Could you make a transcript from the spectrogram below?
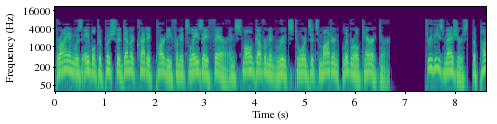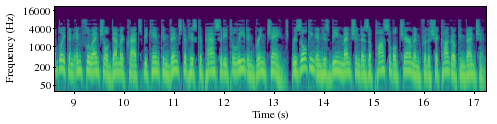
Bryan was able to push the Democratic Party from its laissez-faire and small government roots towards its modern, liberal character. Through these measures, the public and influential Democrats became convinced of his capacity to lead and bring change, resulting in his being mentioned as a possible chairman for the Chicago Convention.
